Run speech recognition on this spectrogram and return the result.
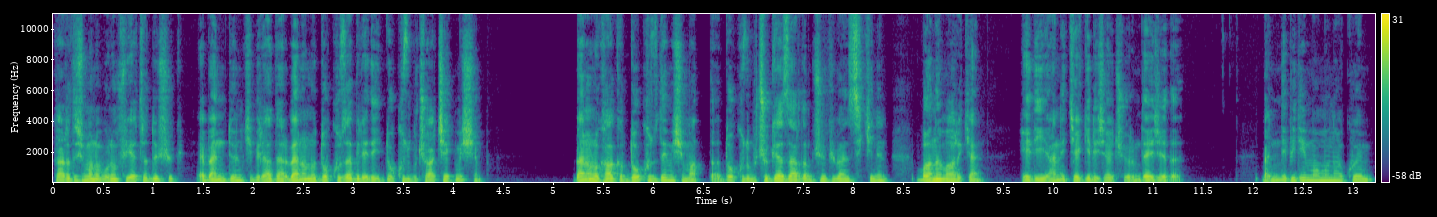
kardeşim hani bunun fiyatı düşük. E ben diyorum ki birader ben onu 9'a bile değil 9.5'a çekmişim. Ben onu kalkıp 9 demişim hatta. 9.5 yazardım çünkü ben skinin banı varken hediye hani çekiliş açıyorum DC'de. Ben ne bileyim amına koyayım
